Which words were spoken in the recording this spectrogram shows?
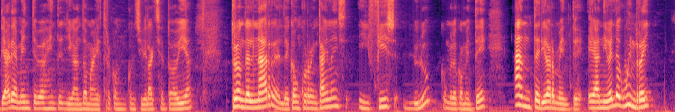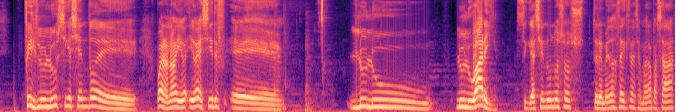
diariamente veo gente llegando a maestro con, Civil todavía. Tron del Nar, el de Concurrent Timelines, y Fizz Lulu, como lo comenté anteriormente. Eh, a nivel de win rate, Fizz Lulu sigue siendo de. Bueno, no, iba, a decir. Eh, Lulu. Luluari. Sigue siendo uno de esos tremendos decks de la semana pasada.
